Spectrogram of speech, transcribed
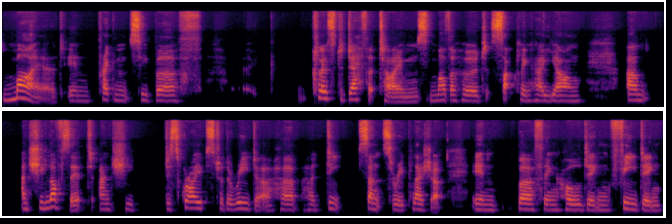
mired in pregnancy, birth, close to death at times, motherhood, suckling her young. Um, and she loves it and she describes to the reader her, her deep sensory pleasure in birthing, holding, feeding,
